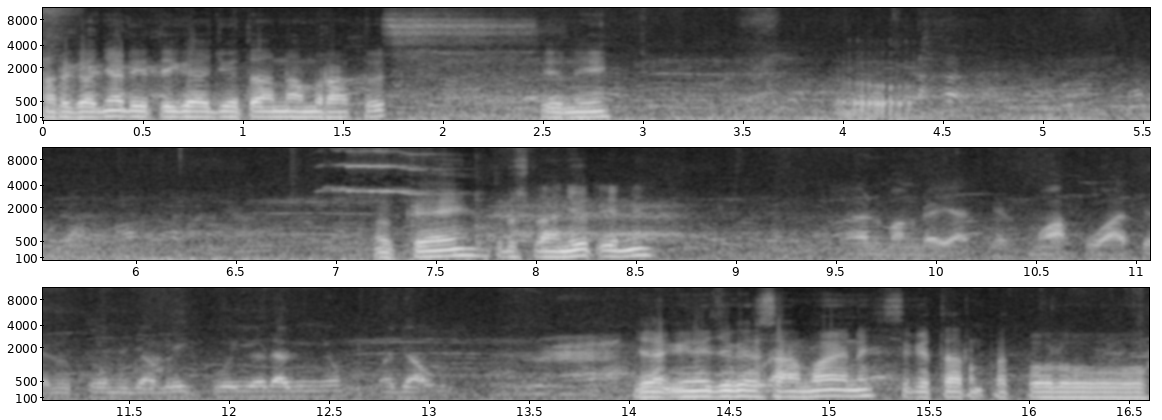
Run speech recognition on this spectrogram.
Harganya di 3.600 ini oke. Terus lanjut ini. Anu Mang Dayat mau kuatin itu menjadi ku ieu dagingnya jauh. yang ini juga sama ini sekitar 45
